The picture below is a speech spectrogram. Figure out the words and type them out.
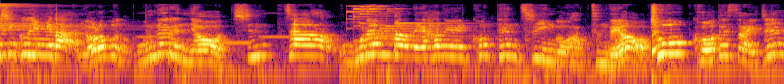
신쿡입니다. 여러분 오늘은요 진짜 오랜만에 하는 콘텐츠인 것 같은데요. 초거대 사이즈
